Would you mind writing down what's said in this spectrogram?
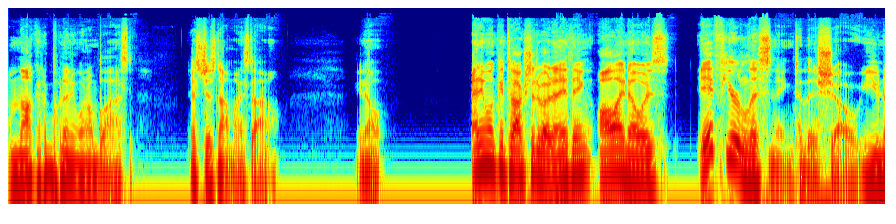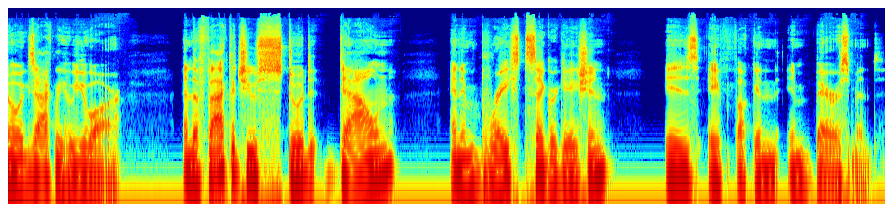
I'm not going to put anyone on blast. It's just not my style. You know, anyone can talk shit about anything. All I know is if you're listening to this show, you know exactly who you are. And the fact that you stood down and embraced segregation is a fucking embarrassment.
